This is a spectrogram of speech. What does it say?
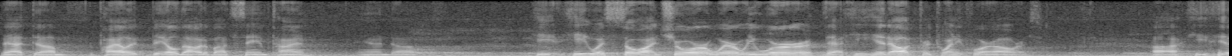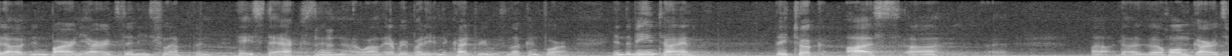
that um, the pilot bailed out about the same time, and uh, he he was so unsure where we were that he hid out for 24 hours. Uh, he hid out in barnyards and he slept in haystacks, and uh, while everybody in the country was looking for him. In the meantime, they took us. Uh, uh, the, the home guards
